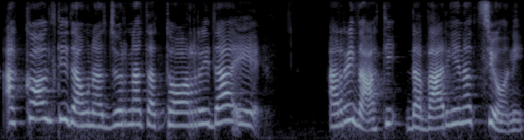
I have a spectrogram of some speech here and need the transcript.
accolti da una giornata torrida e arrivati da varie nazioni.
